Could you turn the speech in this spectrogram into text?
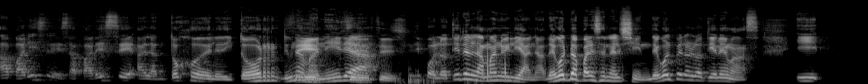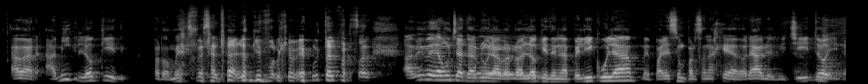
Aparece, desaparece al antojo del editor de una Sí, manera. sí, sí. Tipo, lo tiene en la mano Iliana. De golpe aparece en el Shin. De golpe no lo tiene más. Y, a ver, a mí Loki. Perdón, me voy a saltar a Loki porque me gusta el personaje. A mí me da mucha ternura verlo a Loki en la película. Me parece un personaje adorable, el bichito. Gatito.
